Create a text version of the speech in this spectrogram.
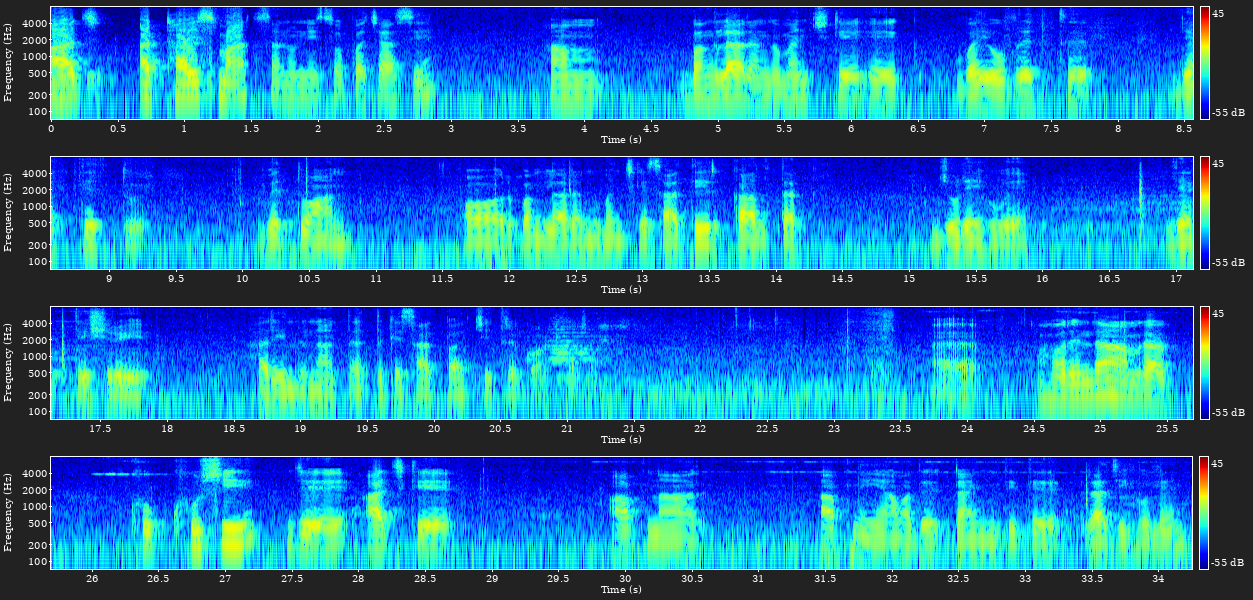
आज 28 मार्च सन उन्नीस हम बंगला रंगमंच के एक वयोवृद्ध व्यक्तित्व विद्वान और बंगला रंगमंच के साथ दीर्घकाल तक जुड़े हुए व्यक्ति श्री हरिंद्रनाथ दत्त के साथ बातचीत रिकॉर्ड कर रहे हैं। हरिंदा, हमारा खूब खुशी जे आज के আপনার, আপনি আমাদের টাইম দিতে রাজি হলেন।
